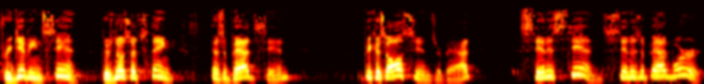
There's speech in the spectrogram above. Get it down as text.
Forgiving sin. There's no such thing as a bad sin because all sins are bad. Sin is sin. Sin is a bad word.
